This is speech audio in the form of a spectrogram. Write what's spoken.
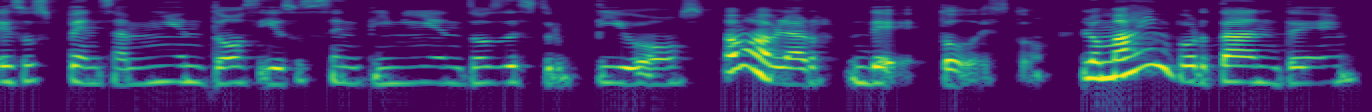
esos pensamientos y esos sentimientos destructivos. Vamos a hablar de todo esto. Lo más importante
